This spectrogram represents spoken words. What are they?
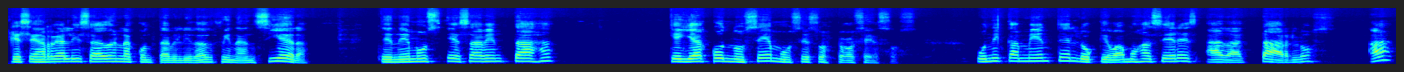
que se han realizado en la contabilidad financiera. Tenemos esa ventaja que ya conocemos esos procesos. Únicamente lo que vamos a hacer es adaptarlos a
